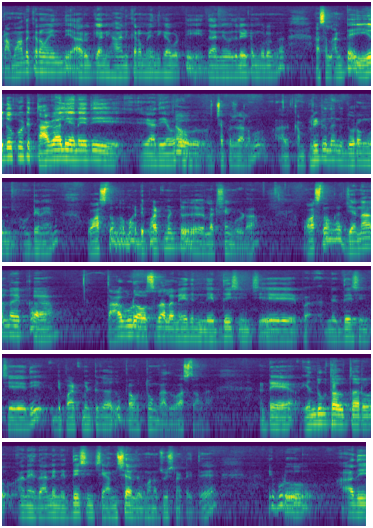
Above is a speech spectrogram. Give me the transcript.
ప్రమాదకరమైంది ఆరోగ్యానికి హానికరమైంది కాబట్టి దాన్ని వదిలేయటం మూలంగా అసలు అంటే ఏదో ఒకటి తాగాలి అనేది అది ఎవరో చెప్పజాలము. అది కంప్లీట్గా దాన్ని దూరంగా ఉం- ఉంటేనేమో వాస్తవంగా మా డిపార్ట్మెంట్ లక్ష్యం కూడా వాస్తవంగా జనాల యొక్క తాగుడు అవసరాలు అనేది నిర్దేశించే నిర్దేశించేది డిపార్ట్మెంట్ కాదు ప్రభుత్వం కాదు వాస్తవంగా. అంటే ఎందుకు తాగుతారు అనే దాన్ని నిర్దేశించే అంశాలు మనం చూసినట్టయితే ఇప్పుడు అది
